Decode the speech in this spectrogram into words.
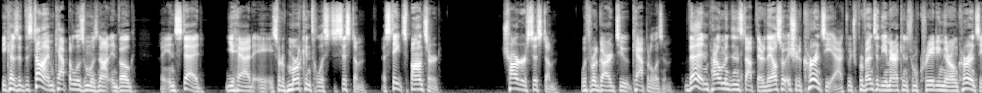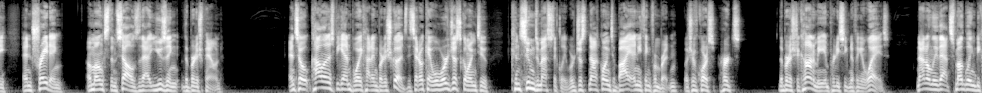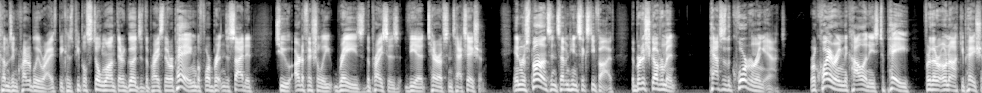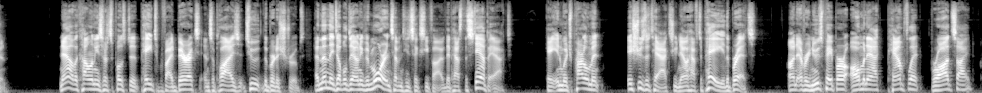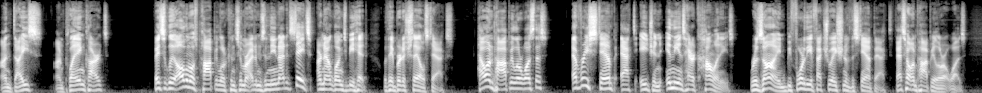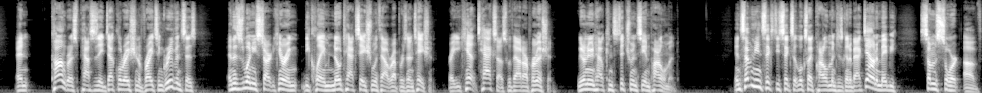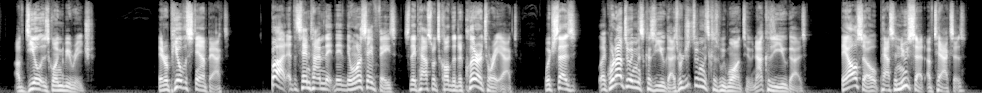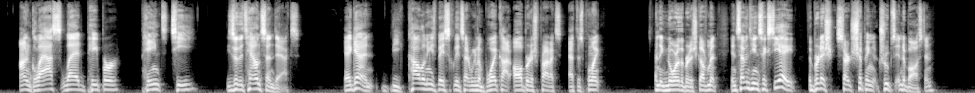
Because at this time, capitalism was not in vogue. Instead, you had a, a sort of mercantilist system, a state sponsored charter system with regard to capitalism. Then Parliament didn't stop there. They also issued a currency act, which prevented the Americans from creating their own currency and trading amongst themselves without using the British pound. And so colonists began boycotting British goods. They said, okay, well, we're just going to consume domestically. We're just not going to buy anything from Britain, which of course hurts the British economy in pretty significant ways. Not only that, smuggling becomes incredibly rife because people still want their goods at the price they were paying before Britain decided to artificially raise the prices via tariffs and taxation. In response, in 1765, the British government passes the Quartering Act, requiring the colonies to pay for their own occupation. Now the colonies are supposed to pay to provide barracks and supplies to the British troops. And then they double down even more in 1765. They pass the Stamp Act, okay, in which Parliament issues a tax you now have to pay the Brits on every newspaper, almanac, pamphlet, broadside, on dice, on playing cards. Basically, all the most popular consumer items in the United States are now going to be hit with a British sales tax. How unpopular was this? Every Stamp Act agent in the entire colonies resigned before the effectuation of the Stamp Act. That's how unpopular it was. And Congress passes a Declaration of Rights and Grievances, and this is when you start hearing the claim no taxation without representation, right? You can't tax us without our permission. We don't even have constituency in Parliament. In 1766, it looks like Parliament is going to back down and maybe some sort of, of deal is going to be reached. They repeal the Stamp Act, but at the same time, they, they, they want to save face, so they pass what's called the Declaratory Act, which says, like, we're not doing this because of you guys. We're just doing this because we want to, not because of you guys. They also pass a new set of taxes on glass, lead, paper, paint, tea. These are the Townshend Acts. Again, the colonies basically decided we're going to boycott all British products at this point and ignore the British government. In 1768, the British start shipping troops into Boston.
